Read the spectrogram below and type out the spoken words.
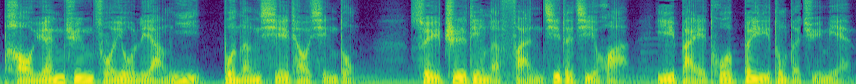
讨袁军左右两翼不能协调行动，遂制定了反击的计划，以摆脱被动的局面。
